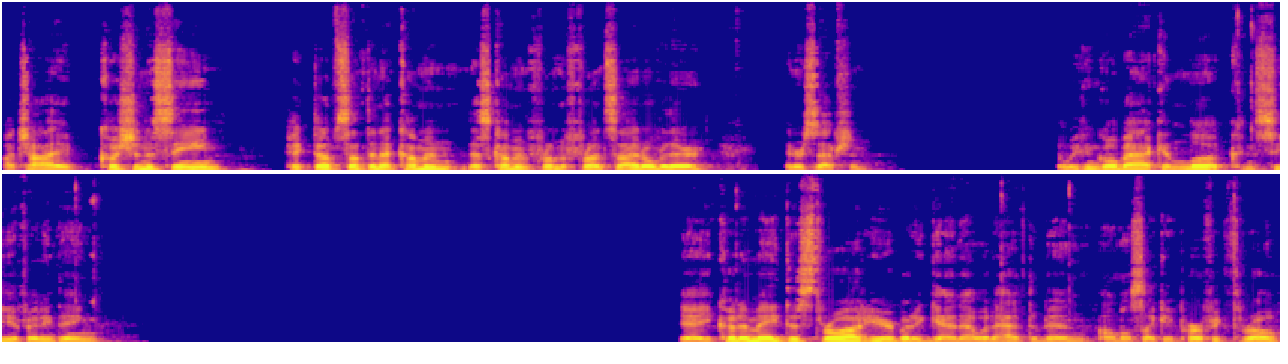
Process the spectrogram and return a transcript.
I'll try cushion the seam, picked up something that coming that's coming from the front side over there, interception. We can go back and look and see if anything Yeah, he could have made this throw out here, but again, that would have had to been almost like a perfect throw.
